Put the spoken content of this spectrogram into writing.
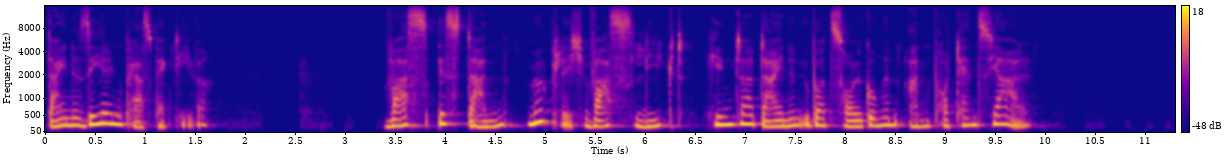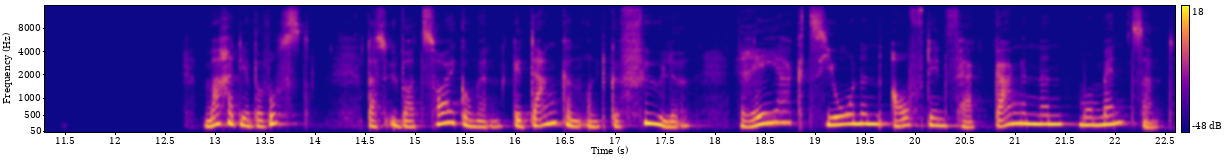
deine Seelenperspektive. Was ist dann möglich? Was liegt hinter deinen Überzeugungen an Potenzial. Mache dir bewusst, dass Überzeugungen, Gedanken und Gefühle Reaktionen auf den vergangenen Moment sind.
